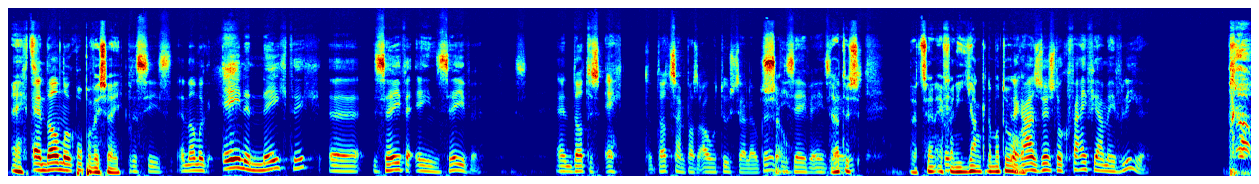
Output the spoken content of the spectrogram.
Echt, En dan nog poppen wc. Precies. En dan nog 91 eh 717. En dat is echt, dat zijn pas oude toestellen ook, hè? Zo. die 717. Dat is Dat zijn echt En- van die jankende Daar motoren. gaan ze dus nog vijf jaar mee vliegen.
